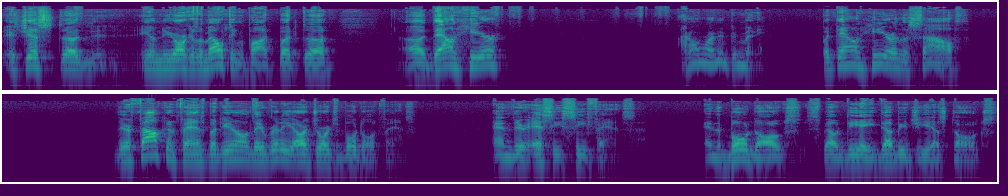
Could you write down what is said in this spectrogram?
it's just uh, you know, New York is a melting pot, but uh, uh, down here, I don't run into many. But down here in the South, they're Falcon fans, but you know, they really are Georgia Bulldog fans. And they're SEC fans. And the Bulldogs, spelled D A W G S dogs,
